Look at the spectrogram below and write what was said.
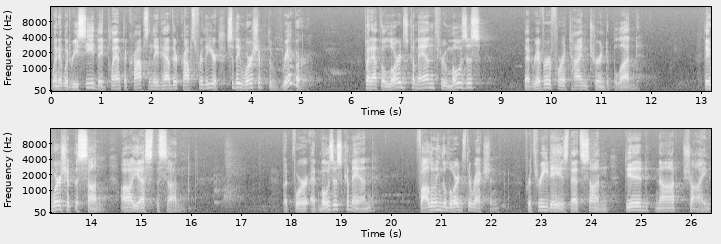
When it would recede, they'd plant the crops and they'd have their crops for the year. So they worshiped the river. But at the Lord's command through Moses, that river for a time turned to blood. They worshiped the sun. Ah, oh, yes, the sun. But for at Moses' command, following the Lord's direction, for three days that sun did not shine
